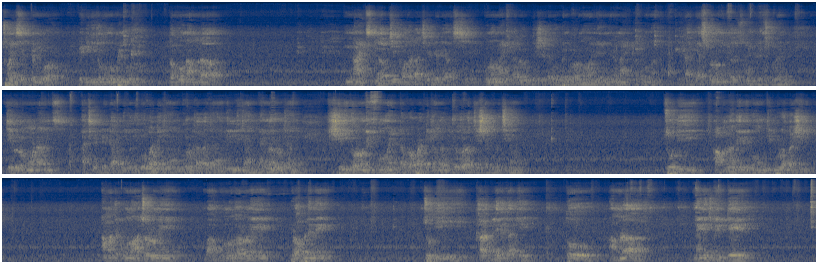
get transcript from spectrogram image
ছয় সেপ্টেম্বর এটিকে যখন ওপেন করি, তখন আমরা নাইট ক্লাব যে কথাটা আজকে ডেটে আসছে। কোনো নাইট ক্লাবের উদ্দেশ্যে এটা ওপেন করানো হয়নি। এবং এটা নাইট ক্লাব নয় এটা গ্যাস্ট্রোনমিক্যাল ফুড রেস্টুরেন্ট যেগুলো মডার্ন আজকের ডেটে আপনি যদি গুয়াহাটি যান, কলকাতা যান, দিল্লি যান, ব্যাঙ্গালোর যান, সেই ধরনের কোনো একটা প্রপার্টিকে আমরা তুলে ধরার চেষ্টা করেছিলাম। যদি আপনাদের এবং ত্রিপুরাবাসী আমাদের কোনো আচরণে বা কোনো ধরনের প্রবলেমে যদি খারাপ লেগে থাকে, তো আমরা ম্যানেজমেন্টের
